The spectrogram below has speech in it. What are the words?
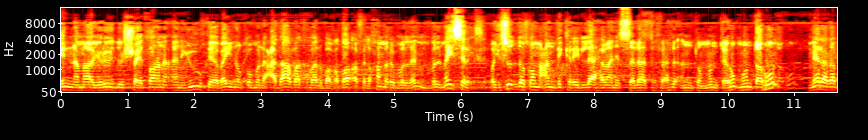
انما يريد الشيطان ان يوقع بينكم العداوة والبغضاء في الخمر والميسر ويصدكم عن ذكر الله وعن الصلاة فهل انتم منتهون؟ میرا رب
